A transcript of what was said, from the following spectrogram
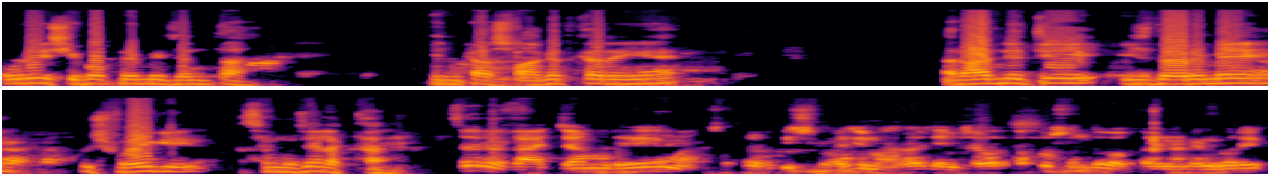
पूरी शिव प्रेमी जनता इनका स्वागत कर रही है। राजनीति इस दौर में कुछ होएगी ऐसे मुझे लगता है। सर राज्यामध्ये छत्रपती शिवाजी महाराज यांच्यावर अपशब्द वापरणाऱ्यांवर एक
